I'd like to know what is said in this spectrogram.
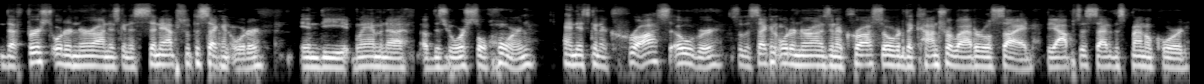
The first order neuron is going to synapse with the second order in the lamina of the dorsal horn, and it's going to cross over. So, the second order neuron is going to cross over to the contralateral side, the opposite side of the spinal cord,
